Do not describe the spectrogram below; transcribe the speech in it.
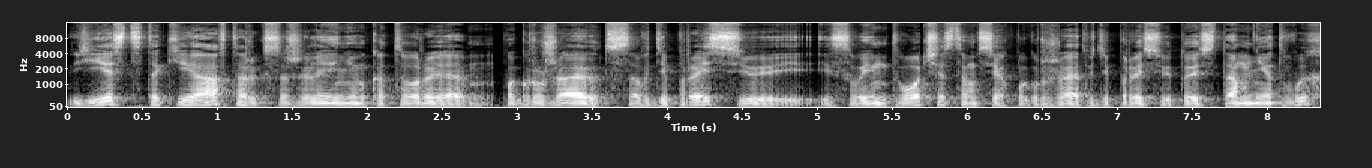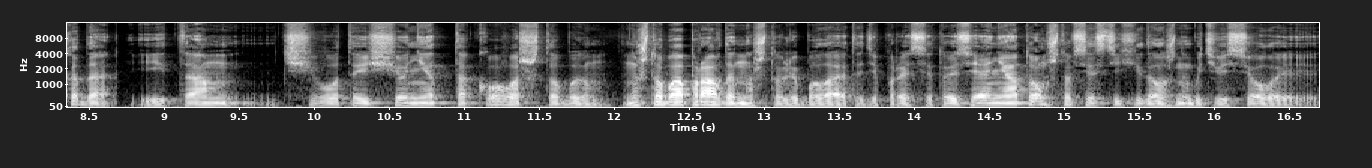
есть такие авторы, к сожалению, которые погружаются в депрессию и, своим творчеством всех погружают в депрессию. То есть там нет выхода, и там чего-то еще нет такого, чтобы, ну, чтобы оправдано, что ли, была эта депрессия. То есть я не о том, что все стихи должны быть веселые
